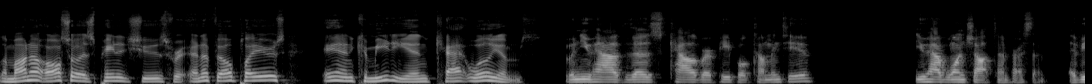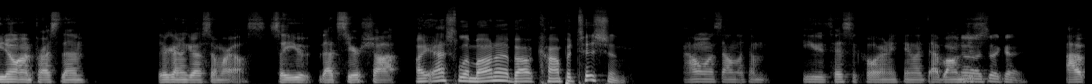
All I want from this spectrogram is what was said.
Lamanna also has painted shoes for nfl players and comedian katt williams when you have those caliber people coming to you you have one shot to impress them if you don't impress them they're going to go somewhere else. So you that's your shot. I asked Lamanna about competition. I don't want to sound like I'm egotistical or anything like that, but I'm no, just it's okay. I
